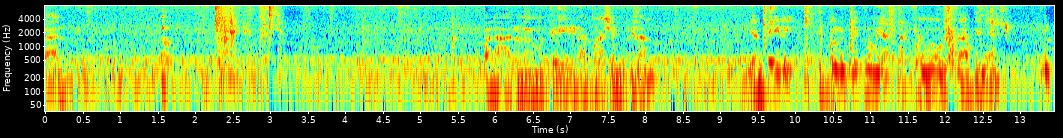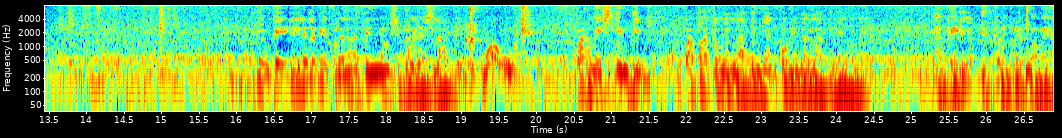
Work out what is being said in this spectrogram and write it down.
Yan. Panalo na naman kaili. Napakasimple lang. Yan kaili. Tit ko lang kulit mamaya. Takpan mo ulit natin yan. Yung kaili, ilalagay pala natin yung sibuyas natin. Wow! Para may steam din. Papatong lang natin yan. Kunin lang natin yan mamaya. Yan kaili. Update ko lang kulit mamaya.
